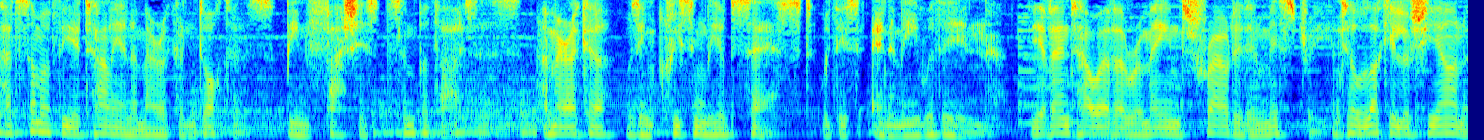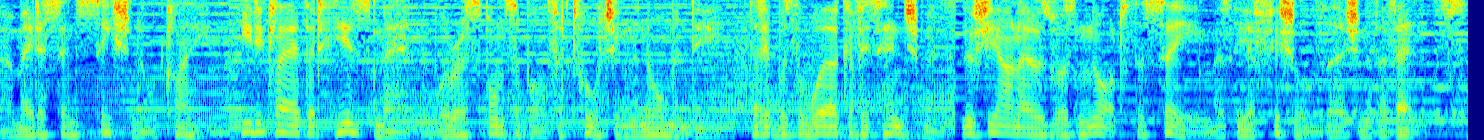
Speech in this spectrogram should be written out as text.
Had some of the Italian American dockers been fascist sympathizers? America was increasingly obsessed with this enemy within. The event, however, remained shrouded in mystery until Lucky Luciano made a sensational claim. He declared that his men were responsible for torching the Normandie, that it was the work of his henchmen. Luciano's was not the same as the official version of events.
